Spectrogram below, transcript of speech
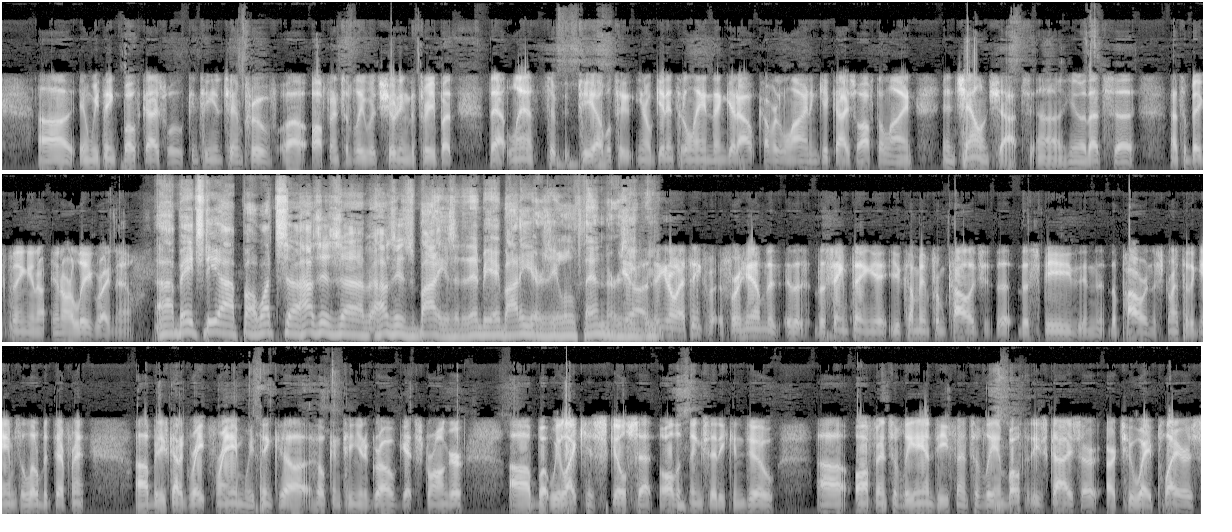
Uh, and we think both guys will continue to improve uh, offensively with shooting the three, but that length to be able to you know get into the lane, then get out, cover the line, and get guys off the line and challenge shots. Uh, you know that's uh, that's a big thing in our, in our league right now. Uh, Bates Diop, uh, what's uh, how's his uh, how's his body? Is it an NBA body, or is he a little thin, or is Yeah, he? you know, I think for him, the the, the same thing. You, you come in from college, the the speed and the, the power and the strength of the game is a little bit different. Uh, but he's got a great frame. We think uh, he'll continue to grow, get stronger. Uh, but we like his skill set, all the things that he can do, uh, offensively and defensively. And both of these guys are are two way players.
